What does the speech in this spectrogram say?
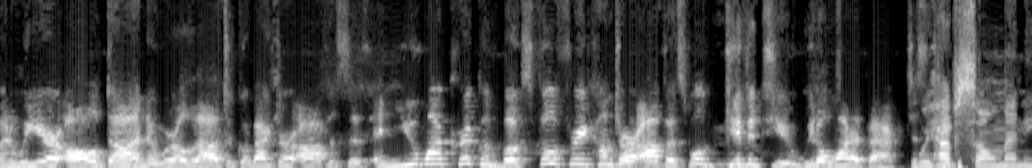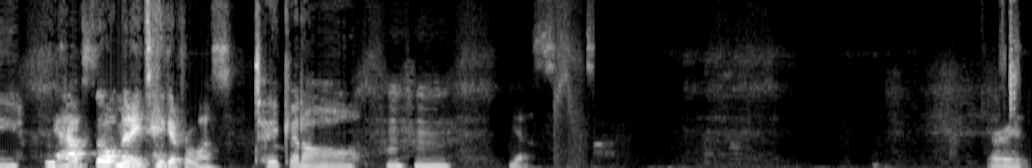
When we are all done and we're allowed to go back to our offices and you want curriculum books, feel free to come to our office. We'll give it to you. We don't want it back. Just we have so many. We have so many. Take it from us. Take it all. Mm -hmm. Yes. All right.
